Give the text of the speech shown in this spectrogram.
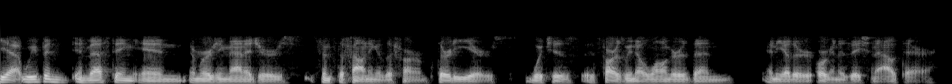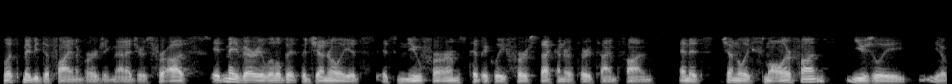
yeah we've been investing in emerging managers since the founding of the firm 30 years which is as far as we know longer than any other organization out there. Let's maybe define emerging managers. For us, it may vary a little bit, but generally it's it's new firms, typically first, second, or third time funds, and it's generally smaller funds, usually you know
